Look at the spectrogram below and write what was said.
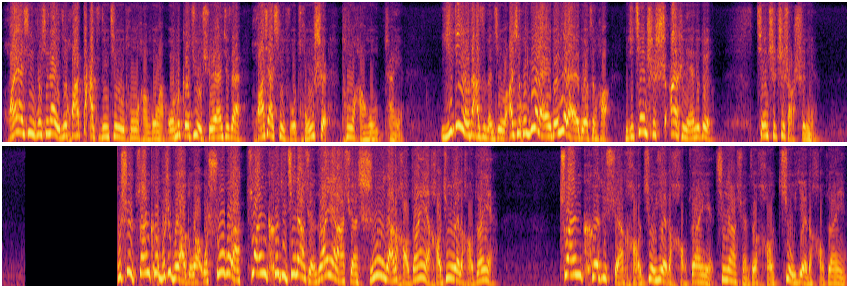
华夏幸福现在已经花大资金进入通用航空了。我们格局有学员就在华夏幸福从事通用航空产业，一定有大资本进入，而且会越来越多，越来越多。曾浩，你就坚持十二十年就对了。坚持至少十年，不是专科不是不要读啊，我说过了，专科就尽量选专业了，选实用一点的好专业，好就业的好专业。专科就选好就业的好专业，尽量选择好就业的好专业。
